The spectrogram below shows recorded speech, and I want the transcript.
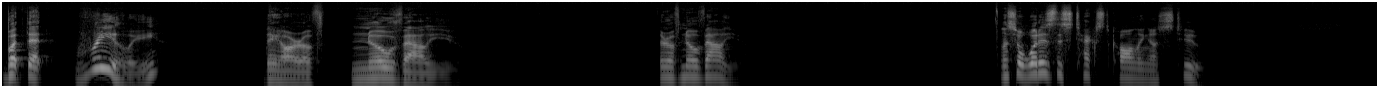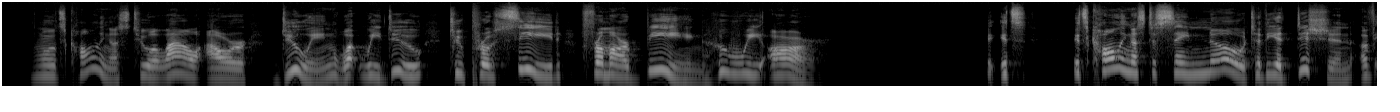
but that really they are of no value. They're of no value. And so, what is this text calling us to? Well, it's calling us to allow our doing what we do to proceed from our being, who we are. It's, it's calling us to say no to the addition of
